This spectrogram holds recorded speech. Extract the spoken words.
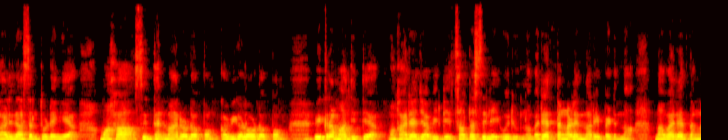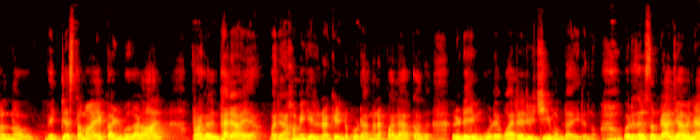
കാളിദാസൻ തുടങ്ങിയ മഹാസിദ്ധന്മാരോടൊപ്പം കവികളോടൊപ്പം വിക്രമാദിത്യ മഹാരാജാവിന്റെ സദസ്സിലെ ഒരു നവരത്നങ്ങൾ എന്നറിയപ്പെടുന്ന നവരത്നങ്ങൾ വ്യത്യസ്തമായ കഴിവുകളാൽ പ്രഗത്ഭരായ വരാഹമിഹിരനൊക്കെ ഉണ്ട് കൂടെ. അങ്ങനെ പല കഥരുടെയും കൂടെ വരരുചിയും ഉണ്ടായിരുന്നു. ഒരു ദിവസം രാജാവിന്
